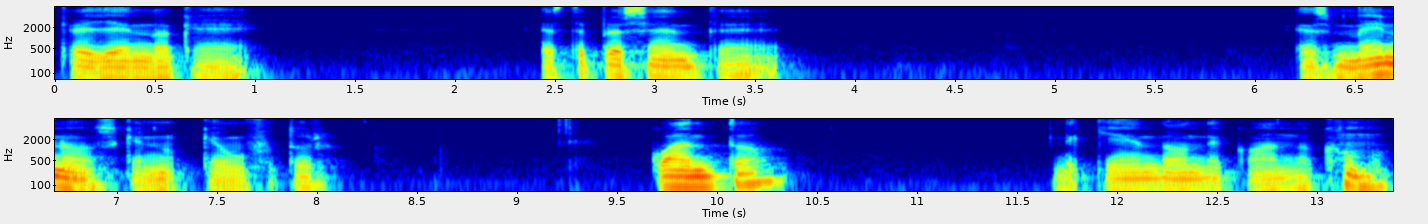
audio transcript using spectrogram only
Creyendo que este presente es menos que, un futuro. ¿Cuánto de quién, dónde, cuándo, cómo,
